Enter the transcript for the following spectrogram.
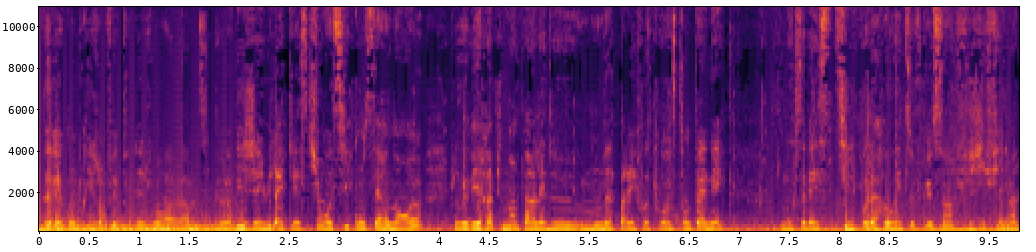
Vous avez compris, j'en fais tous les jours euh, un petit peu. Et j'ai eu la question aussi concernant. euh, je vous avais rapidement parlé de mon appareil photo instantané. Donc, vous savez, style Polaroid, sauf que c'est un Fujifilm.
